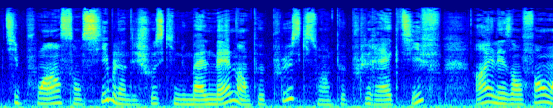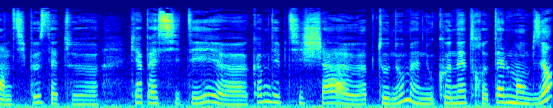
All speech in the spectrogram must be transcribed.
petits points sensibles, des choses qui nous malmènent un peu plus, qui sont un peu plus réactifs. Hein. et les enfants ont un petit peu cette euh, capacité, euh, comme des petits chats euh, autonomes, à nous connaître tellement bien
